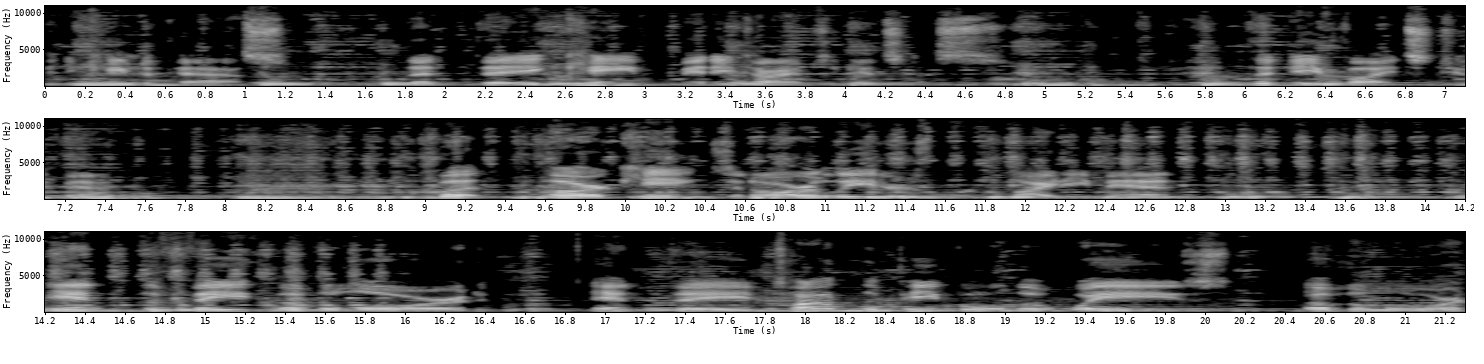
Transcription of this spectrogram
it came to pass that they came many times against us, the Nephites, to battle. But our kings and our leaders were mighty men in the faith of the Lord, and they taught the people the ways of the Lord.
